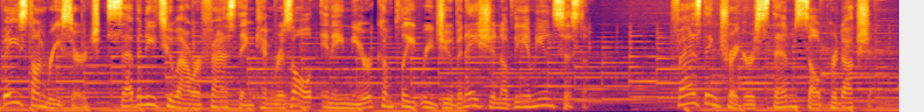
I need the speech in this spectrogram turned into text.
Based on research, 72-hour fasting can result in a near-complete rejuvenation of the immune system. Fasting triggers stem cell production,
